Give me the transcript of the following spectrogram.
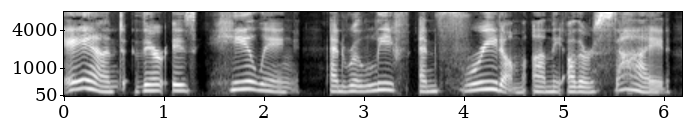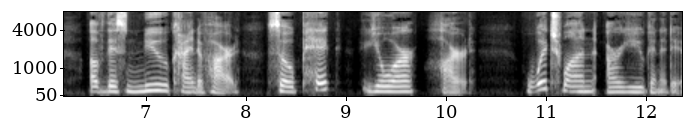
And there is healing and relief and freedom on the other side of this new kind of hard. So pick your hard. Which one are you going to do?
